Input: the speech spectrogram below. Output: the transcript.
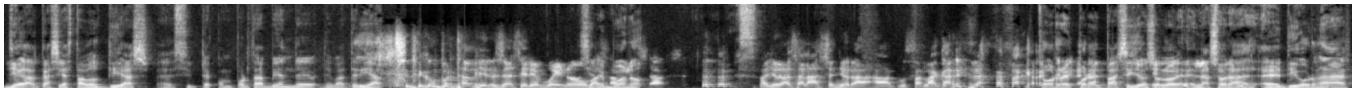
llega casi hasta dos días eh, si te comportas bien de, de batería. Si te comportas bien, o sea, si eres bueno, Si eres bueno. ayudas a la señora a cruzar la carrera. la carretera. Corres por el pasillo solo en las horas eh, diurnas,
